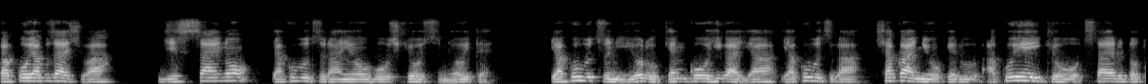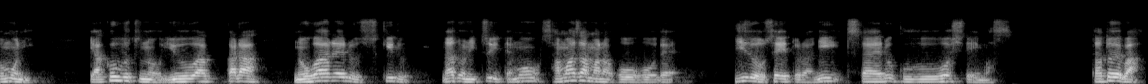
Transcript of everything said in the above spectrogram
学校薬剤師は実際の薬物乱用防止教室において薬物による健康被害や薬物が社会における悪影響を伝えるとともに薬物の誘惑から逃れるスキルなどについても様々な方法で児童生徒らに伝える工夫をしています。例えば、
